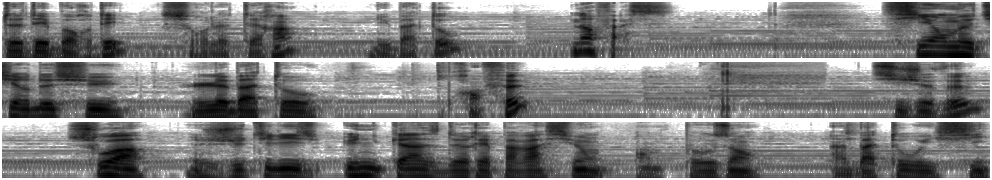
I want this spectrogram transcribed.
de déborder sur le terrain du bateau d'en face. Si on me tire dessus, le bateau prend feu. Si je veux, soit j'utilise une case de réparation en posant un bateau ici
